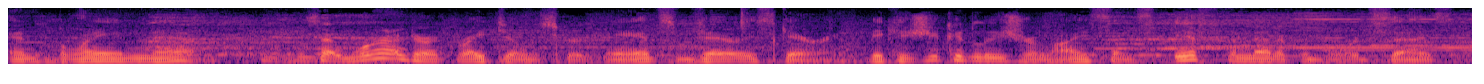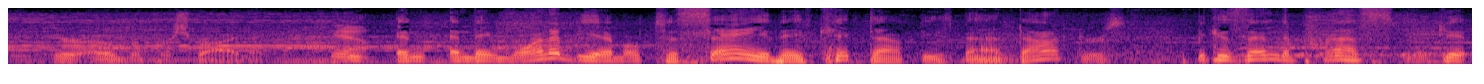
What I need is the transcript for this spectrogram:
and blame them. Mm-hmm. So we're under a great deal of scrutiny. It's very scary because you could lose your license if the medical board says you're overprescribing. Yeah. And and they want to be able to say they've kicked out these bad doctors because then the press will get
